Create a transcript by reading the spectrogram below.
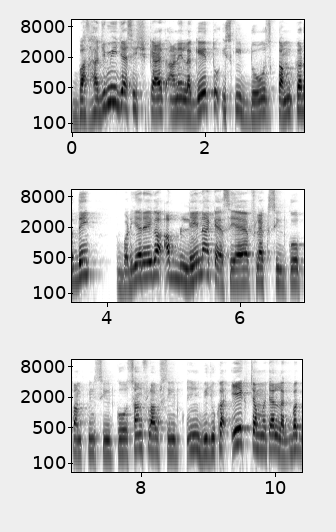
बदहजमी जैसी शिकायत आने लगे तो इसकी डोज कम कर दें। तो बढ़िया रहेगा। अब लेना कैसे है? फ्लैक्स सीड को पंपकिन सीड को सनफ्लावर सीड को, इन बीजों का एक चम्मचा लगभग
